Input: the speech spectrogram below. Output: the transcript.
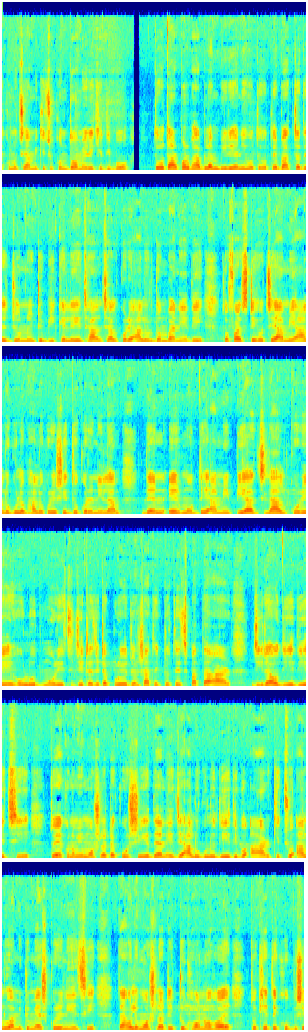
এখন হচ্ছে আমি কিছুক্ষণ দমে রেখে দিব। তো তারপর ভাবলাম বিরিয়ানি হতে হতে বাচ্চাদের জন্য একটু বিকেলে ঝাল ঝাল করে আলুর দম বানিয়ে দিই। তো ফার্স্টে হচ্ছে আমি আলুগুলো ভালো করে সিদ্ধ করে নিলাম। দেন এর মধ্যে আমি পেঁয়াজ লাল করে হলুদ মরিচ যেটা যেটা প্রয়োজন, সাথে একটু তেজপাতা আর জিরাও দিয়ে দিয়েছি। তো এখন আমি মশলাটা কষিয়ে দেন এই যে আলুগুলো দিয়ে দিব। আর কিছু আলু আমি একটু ম্যাশ করে নিয়েছি, তাহলে মশলাটা একটু ঘন হয়, তো খেতে খুব বেশি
